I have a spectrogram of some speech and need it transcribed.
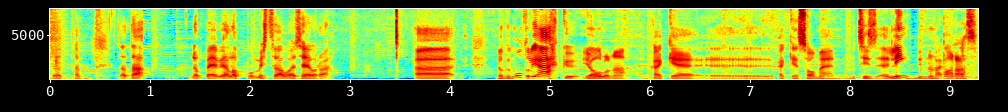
Totta. Tota, nopea vielä loppu. Mistä sä voi seuraa? Ää, no kun mulla tuli ähky jouluna kaikkeen, äh, kaikkeen someen, mutta siis LinkedIn on paras.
